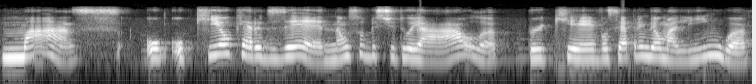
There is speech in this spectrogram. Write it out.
mas o, o que eu quero dizer é não substituir a aula, porque você aprendeu uma língua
